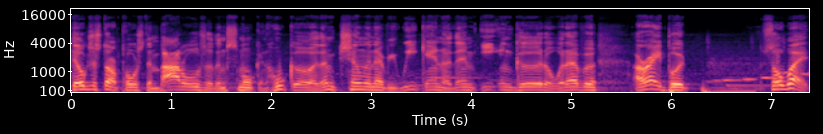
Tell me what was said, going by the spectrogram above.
they'll just start posting bottles or them smoking hookah or them chilling every weekend or them eating good or whatever. All right, but so what?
